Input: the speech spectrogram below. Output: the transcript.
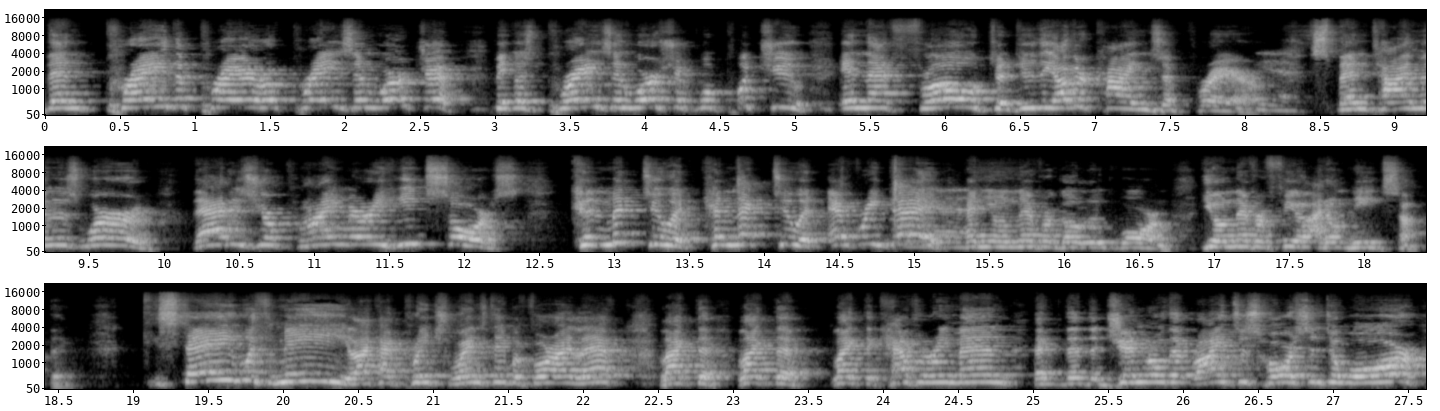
then pray the prayer of praise and worship because praise and worship will put you in that flow to do the other kinds of prayer. Yes. Spend time in His Word. That is your primary heat source. Commit to it, connect to it every day, yes. and you'll never go lukewarm. You'll never feel, I don't need something. Stay with me, like I preached Wednesday before I left, like the like the like the cavalryman, that the, the, general that rides his horse into war.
